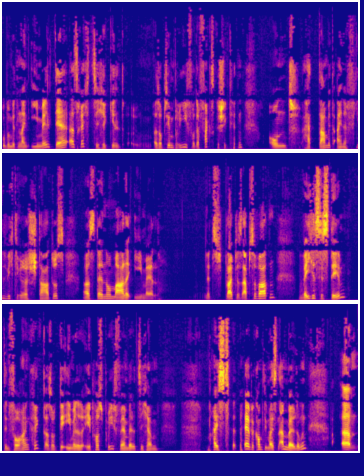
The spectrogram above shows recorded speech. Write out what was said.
übermitteln ein E-Mail, der als rechtssicher gilt, als ob Sie einen Brief oder Fax geschickt hätten und hat damit einen viel wichtigeren Status als der normale E-Mail. Jetzt bleibt es abzuwarten, welches System den Vorrang kriegt, also der E-Mail oder E-Postbrief, wer meldet sich am meisten, wer bekommt die meisten Anmeldungen. Ähm,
